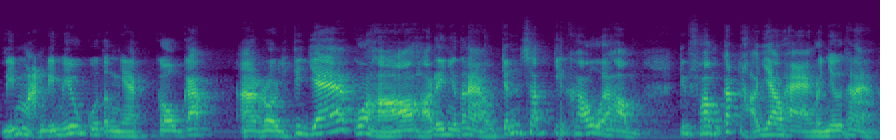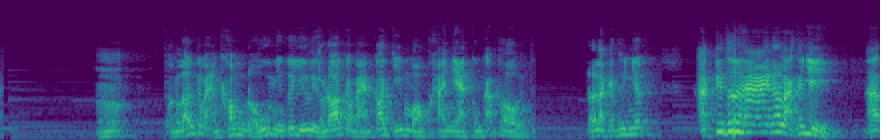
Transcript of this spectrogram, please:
Điểm mạnh điểm yếu của từng nhà cung cấp. À, rồi cái giá của họ họ đi như thế nào? Chính sách chiết khấu ở hồng cái phong cách họ giao hàng rồi như thế nào? Ừ. phần lớn các bạn không đủ những cái dữ liệu đó các bạn có chỉ một hai nhà cung cấp thôi. Đó là cái thứ nhất. À, cái thứ hai nó là cái gì? À,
